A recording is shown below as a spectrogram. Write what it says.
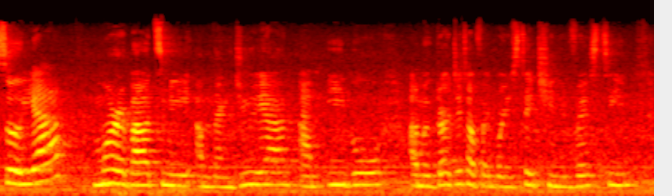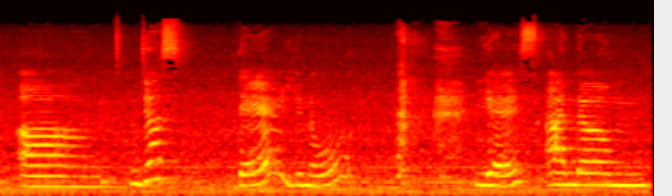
So yeah more about me. I'm nigerian. I'm Igbo. i'm a graduate of Ebonyi State University. Um just there you know. Yes and um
